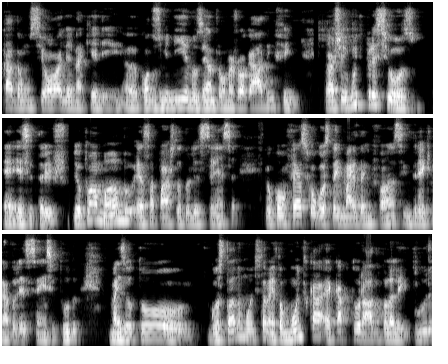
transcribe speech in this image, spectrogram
cada um se olha naquele. Ah, quando os meninos entram na jogada, enfim. Eu achei muito precioso é, esse trecho. Eu estou amando essa parte da adolescência eu confesso que eu gostei mais da infância, entrei aqui na adolescência e tudo, mas eu tô gostando muito também. Estou muito é, capturado pela leitura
